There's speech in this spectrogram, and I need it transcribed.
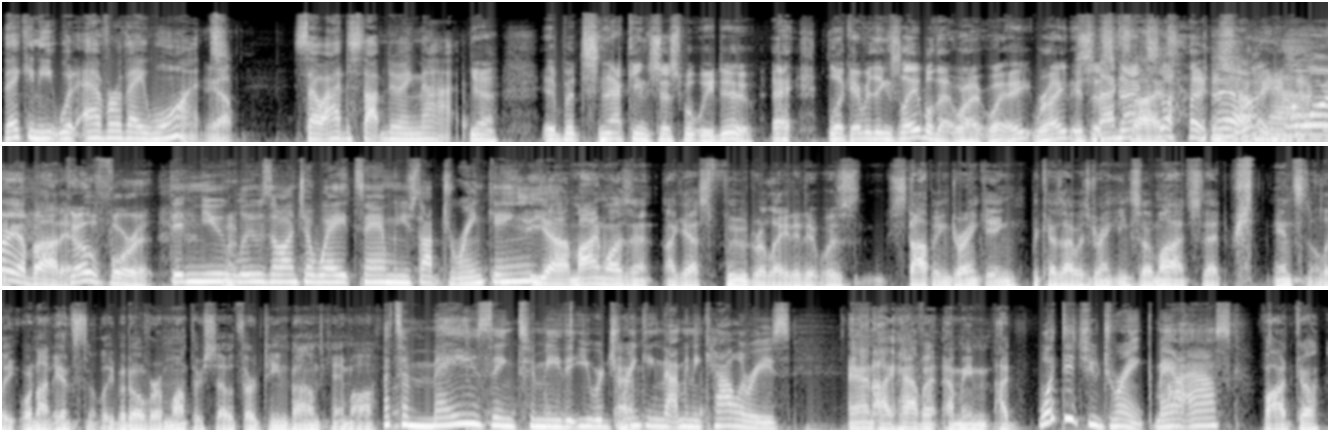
They can eat whatever they want. Yep. So I had to stop doing that. Yeah, eh, but snacking's just what we do. Hey, look, everything's labeled that right, way, right? It's Snack a snack size. size, Yeah, right? don't worry about it. Go for it. Didn't you lose a bunch of weight, Sam, when you stopped drinking? Yeah, mine wasn't, I guess, food related. It was stopping drinking because I was drinking so much that instantly, or not instantly, but over a month or so, 13 pounds came off. That's amazing to me that you were drinking that many calories. And I haven't, I mean, I What did you drink? May I ask? vodka.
